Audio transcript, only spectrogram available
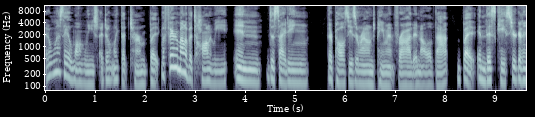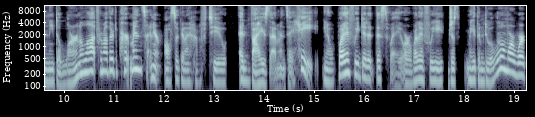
I don't want to say a long leash, I don't like that term, but a fair amount of autonomy in deciding their policies around payment fraud and all of that. But in this case, you're going to need to learn a lot from other departments, and you're also going to have to advise them and say, hey, you know, what if we did it this way? Or what if we just made them do a little more work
